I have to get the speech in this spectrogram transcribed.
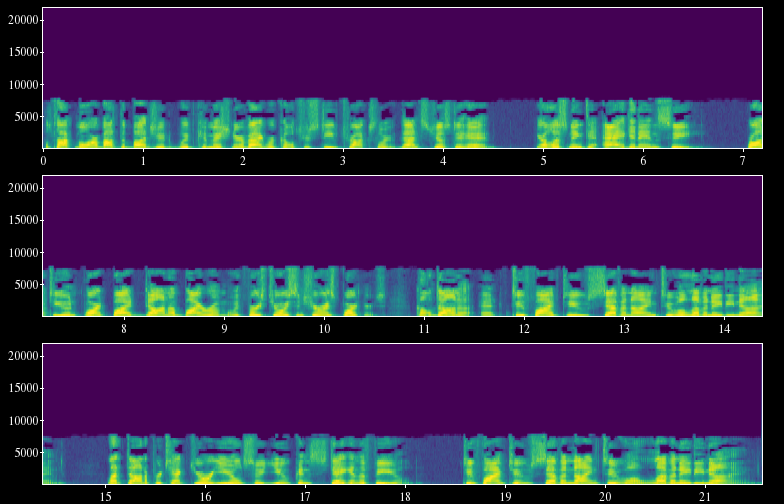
We'll talk more about the budget with Commissioner of Agriculture Steve Troxler. That's just ahead. You're listening to Ag and NC. Brought to you in part by Donna Byram with First Choice Insurance Partners. Call Donna at 252-792-1189. Let Donna protect your yield so you can stay in the field. 252-792-1189.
